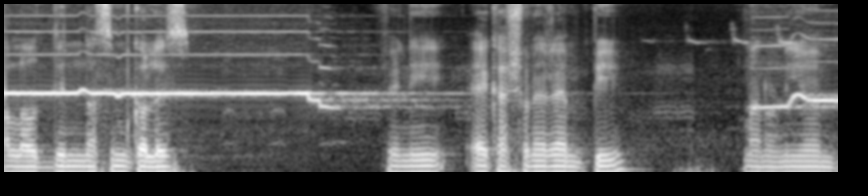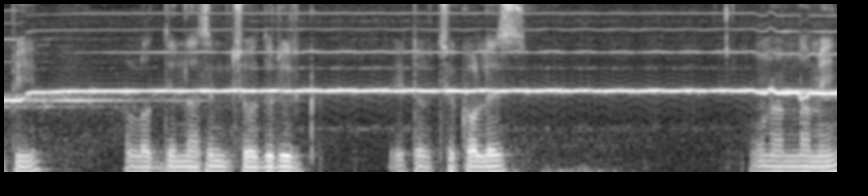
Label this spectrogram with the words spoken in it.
আলাউদ্দিন নাসিম কলেজ। ফেনী এক আসনের এমপি, মাননীয় এমপি আলাউদ্দিন নাসিম চৌধুরীর, এটা হচ্ছে কলেজ। ওনার নামেই।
